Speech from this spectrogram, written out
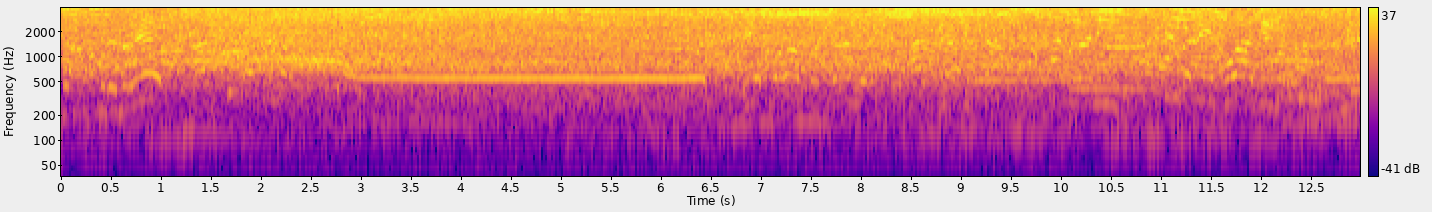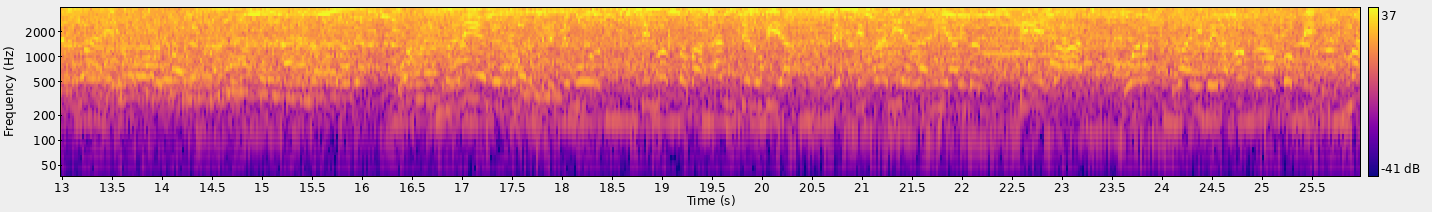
تلعب خطير المريخ. الثاني بين أفريقيا وكوفي مع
